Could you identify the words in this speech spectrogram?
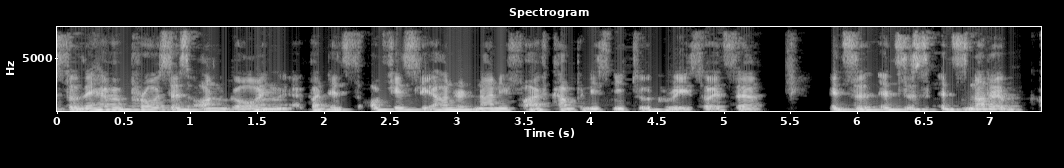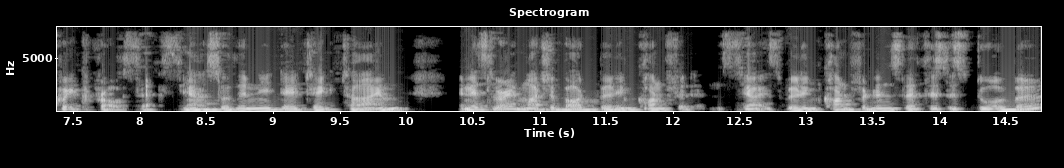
So they have a process ongoing, but it's obviously 195 companies need to agree. So it's a it's a, it's a, it's not a quick process. Yeah. So they need they take time. And it's very much about building confidence. Yeah, it's building confidence that this is doable.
